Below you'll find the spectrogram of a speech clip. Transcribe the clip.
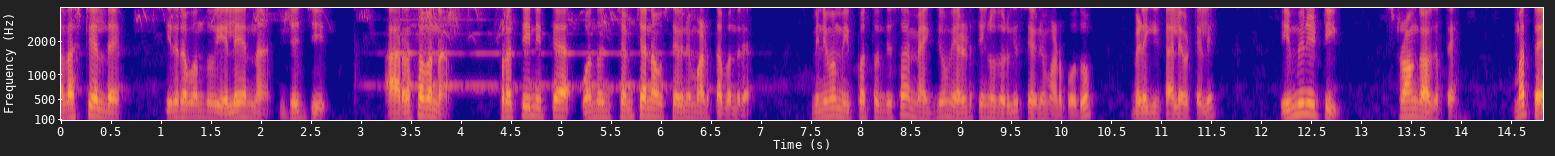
ಅದಷ್ಟೇ ಅಲ್ಲದೆ ಇದರ ಒಂದು ಎಲೆಯನ್ನು ಜಜ್ಜಿ ಆ ರಸವನ್ನು ಪ್ರತಿನಿತ್ಯ ಒಂದೊಂದು ಚಮಚ ನಾವು ಸೇವನೆ ಮಾಡ್ತಾ ಬಂದರೆ ಮಿನಿಮಮ್ ಇಪ್ಪತ್ತೊಂದು ದಿವಸ, ಮ್ಯಾಕ್ಸಿಮಮ್ ಎರಡು ತಿಂಗಳವರೆಗೆ ಸೇವನೆ ಮಾಡ್ಬೋದು ಬೆಳಗ್ಗೆ ಖಾಲಿ ಹೊಟ್ಟೆಯಲ್ಲಿ ಇಮ್ಯುನಿಟಿ ಸ್ಟ್ರಾಂಗ್ ಆಗುತ್ತೆ. ಮತ್ತು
